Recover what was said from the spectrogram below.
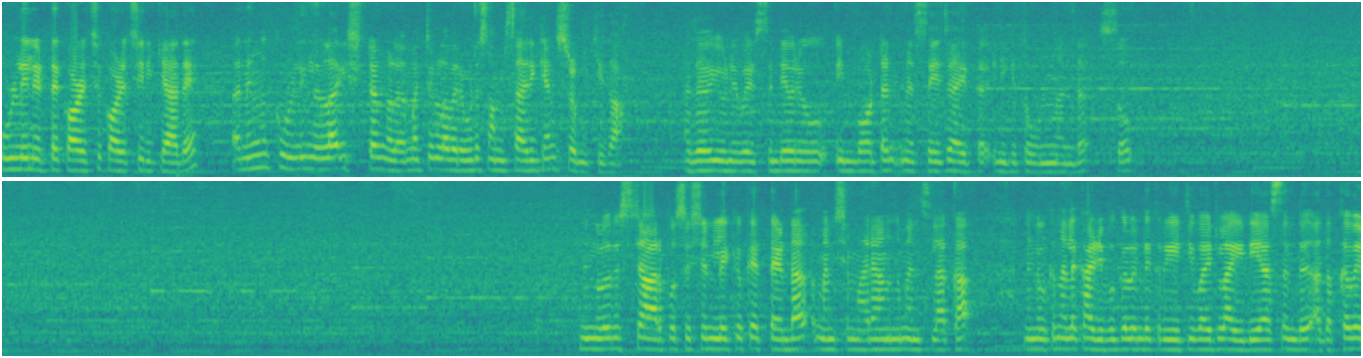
ഉള്ളിലിട്ട് കുഴച്ച് കുഴച്ചിരിക്കാതെ നിങ്ങൾക്കുള്ളിലുള്ള ഇഷ്ടങ്ങൾ മറ്റുള്ളവരോട് സംസാരിക്കാൻ ശ്രമിക്കുക. അത് യൂണിവേഴ്സിന്റെ ഒരു ഇമ്പോർട്ടന്റ് മെസ്സേജായിട്ട് എനിക്ക് തോന്നുന്നുണ്ട്. സോ നിങ്ങളൊരു സ്റ്റാർ പൊസിഷനിലേക്കൊക്കെ എത്തേണ്ട മനുഷ്യന്മാരാണെന്ന് മനസ്സിലാക്കുക നിങ്ങൾക്ക് നല്ല കഴിവുകളുണ്ട് ക്രിയേറ്റീവ് ആയിട്ടുള്ള ഐഡിയാസ് ഉണ്ട്. അതൊക്കെ വേ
